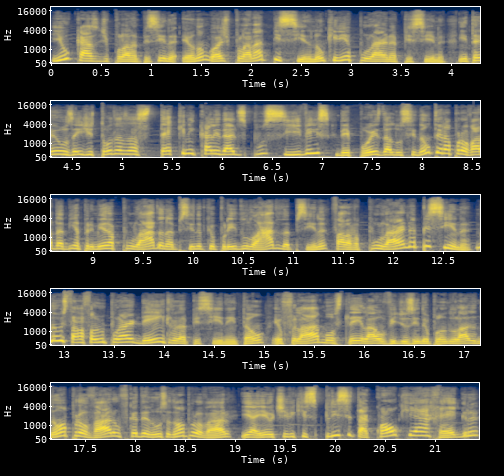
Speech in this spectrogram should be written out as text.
E o caso de pular na piscina, eu não gosto de pular na piscina, não queria pular na piscina. Então eu usei de todas as tecnicalidades possíveis, depois da Lucy não ter aprovado a minha primeira pulada na piscina, porque eu pulei do lado da piscina, falava pular na piscina. Não estava falando pular dentro da piscina. Então eu fui lá, mostrei lá o videozinho do plano do lado, não aprovaram, fica a denúncia, não aprovaram. E aí eu tive que explicitar qual que é a regra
